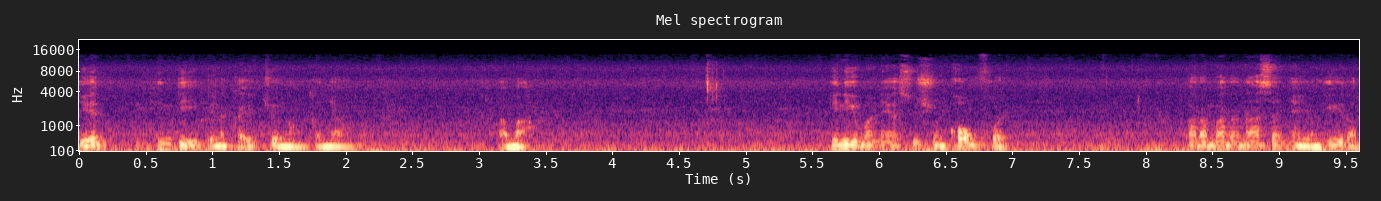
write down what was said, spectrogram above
Yet, hindi pinagkait yun ng kanyang ama. Iniwan ni Jesus yung comfort para maranasan niya yung hirap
